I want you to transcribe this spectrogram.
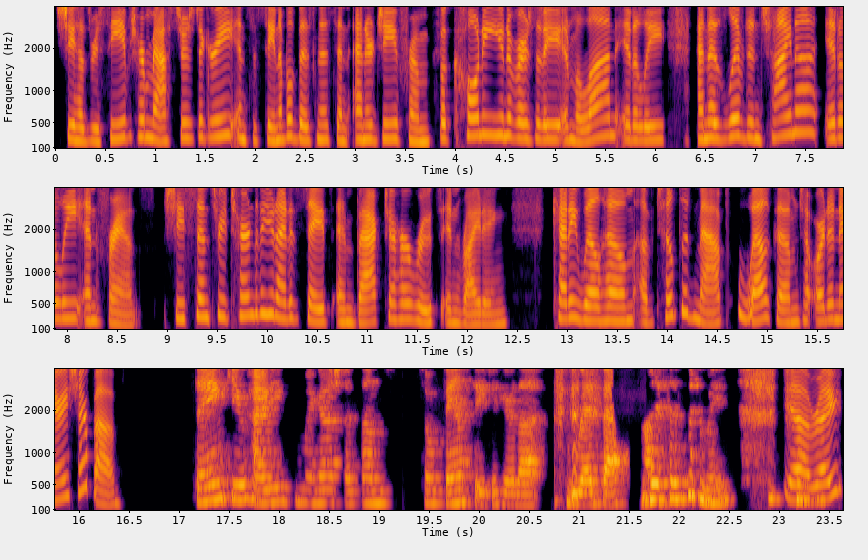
She has received her master's degree in sustainable business and energy from Bocconi University in Milan, Italy, and has lived in China, Italy, and France. She's since returned to the United States and back to her roots in writing. Ketti Wilhelm of Tilted Map, welcome to Ordinary Sherpa. Thank you, Heidi. Oh my gosh, that sounds so fancy to hear that read back to me. Yeah, right?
